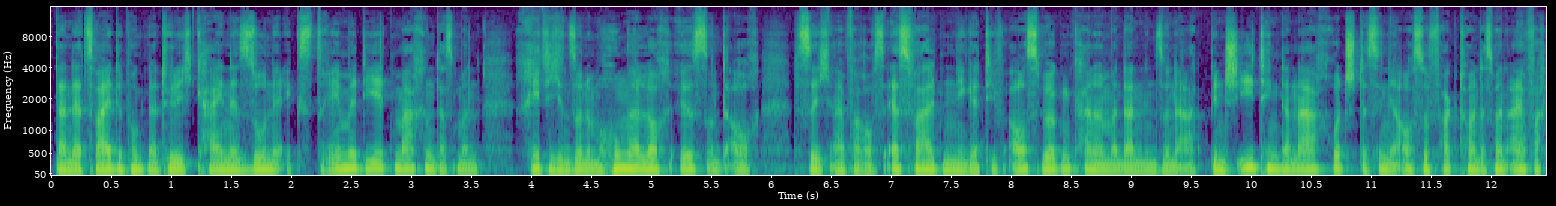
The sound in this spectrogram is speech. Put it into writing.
Dann der zweite Punkt natürlich keine so eine extreme Diät machen, dass man richtig in so einem Hungerloch ist und auch dass sich einfach aufs Essverhalten negativ auswirken kann und man dann in so eine Art Binge-Eating danach rutscht. Das sind ja auch so Faktoren, dass man einfach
